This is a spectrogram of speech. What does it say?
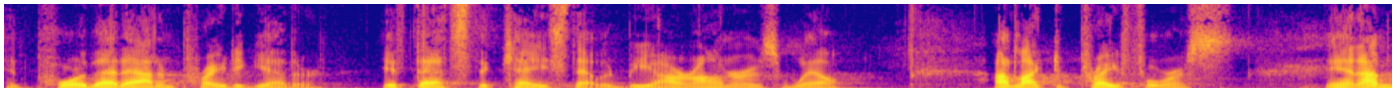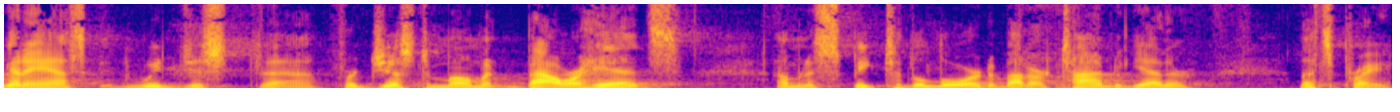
and pour that out and pray together. If that's the case, that would be our honor as well. I'd like to pray for us. And I'm going to ask, we just, uh, for just a moment, bow our heads. I'm going to speak to the Lord about our time together. Let's pray.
